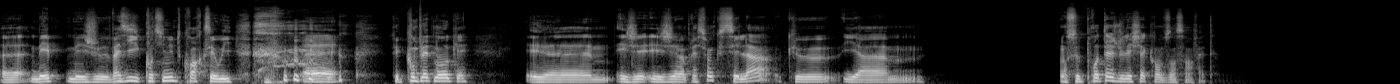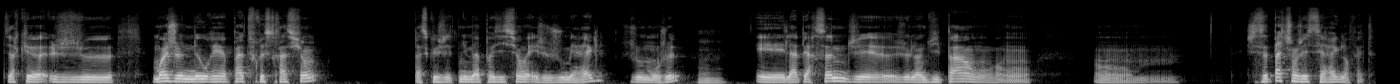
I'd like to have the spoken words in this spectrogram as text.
Euh, mais, mais je, vas-y, continue de croire que c'est oui. C'est complètement ok. Et, euh, et j'ai l'impression que c'est là que y a, hum, on se protège de l'échec en faisant ça en fait. C'est-à-dire que je, moi je n'aurai pas de frustration parce que j'ai tenu ma position et je joue mes règles, je joue mon jeu. Mm. Et la personne, j'ai- je l'induis pas en, en, en... J'essaie pas de changer ses règles en fait.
